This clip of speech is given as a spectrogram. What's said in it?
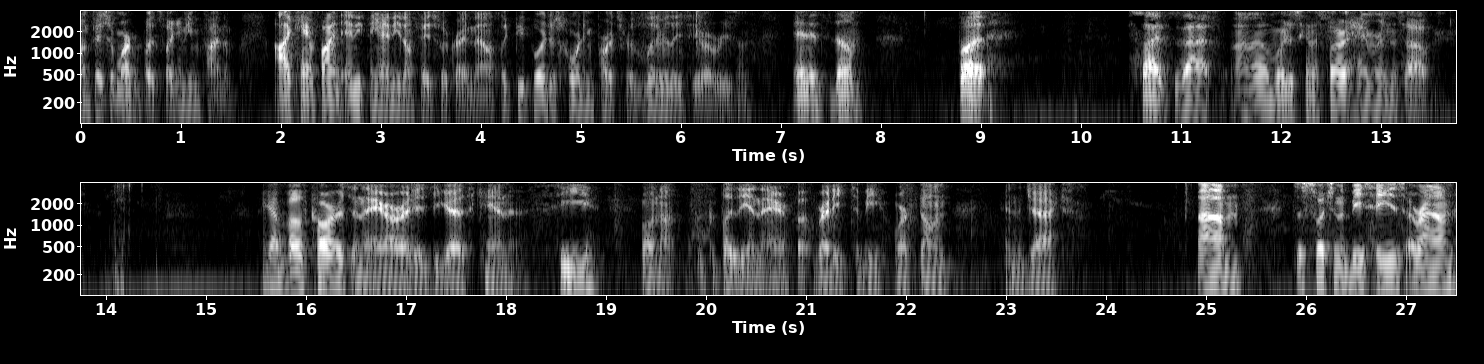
on Facebook Marketplace if I can even find them. I can't find anything I need on Facebook right now. It's like people are just hoarding parts for literally zero reason. And it's dumb. But besides that, um, we're just going to start hammering this out. I got both cars in the air already, as you guys can see. Well, not completely in the air, but ready to be worked on in the jacks. Um, just switching the BCs around.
